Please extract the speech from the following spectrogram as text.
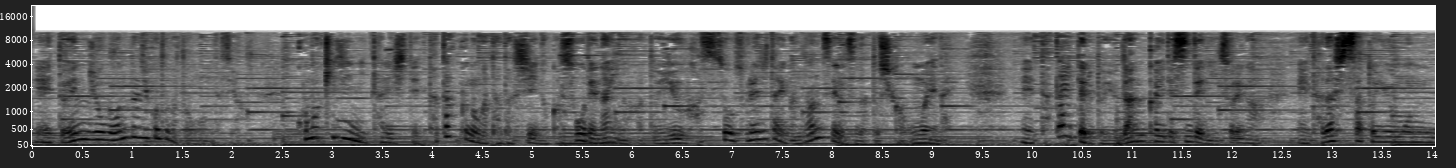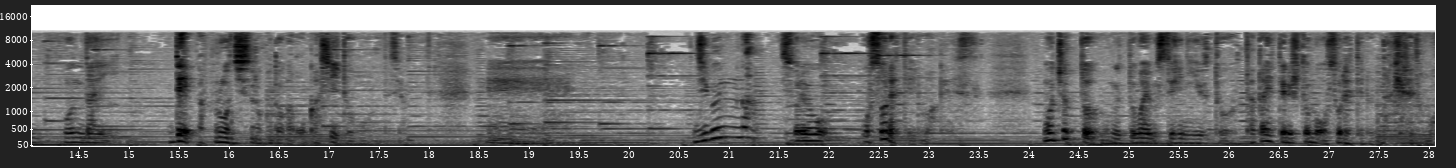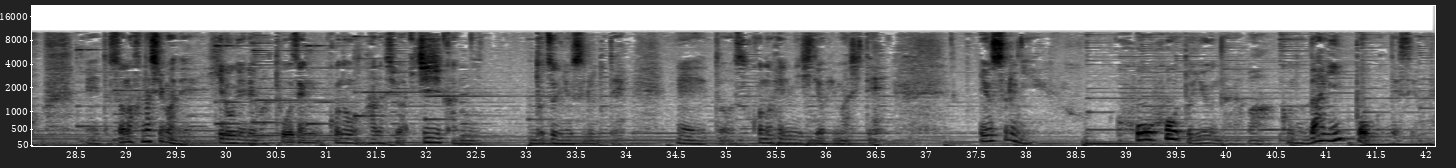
えっ、ー、と炎上も同じことだと思うんですよ。この記事に対して叩くのが正しいのかそうでないのかという発想それ自体がナンセンスだとしか思えない、えー、叩いてるという段階ですでにそれが、え正しさという問題でアプローチすることがおかしいと思うんですよ、えー、自分がそれを恐れているわけです。もうちょっとグッドバイブス的に言うと叩いてる人も恐れてるんだけれども、えーと、その話まで広げれば当然この話は1時間に突入するので、えーと、この辺にしておきまして要するに方法というならばこの第一歩ですよね。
